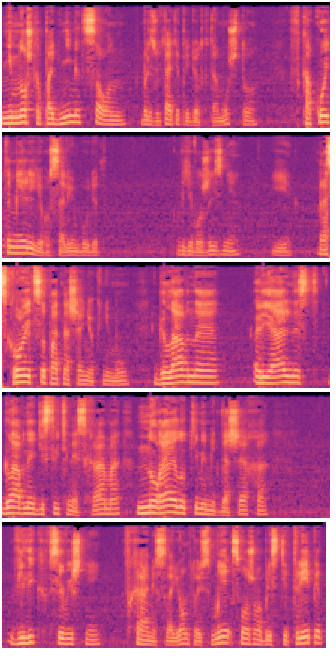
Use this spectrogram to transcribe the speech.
немножко поднимется, он в результате придет к тому, что в какой-то мере Иерусалим будет в его жизни и раскроется по отношению к нему. Главная реальность, главная действительность храма, Норай Лукими Мигдашеха, велик Всевышний в храме своем, то есть мы сможем обрести трепет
